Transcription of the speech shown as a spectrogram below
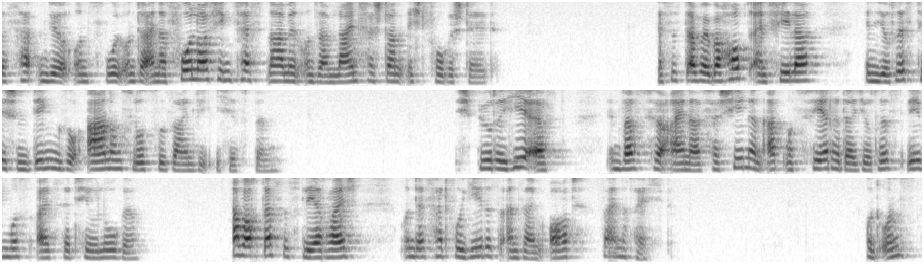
das hatten wir uns wohl unter einer vorläufigen Festnahme in unserem Leinverstand nicht vorgestellt. Es ist aber überhaupt ein Fehler, in juristischen Dingen so ahnungslos zu sein, wie ich es bin. Ich spüre hier erst, in was für einer verschiedenen Atmosphäre der Jurist leben muss als der Theologe. Aber auch das ist lehrreich und es hat wohl jedes an seinem Ort sein Recht. Und uns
